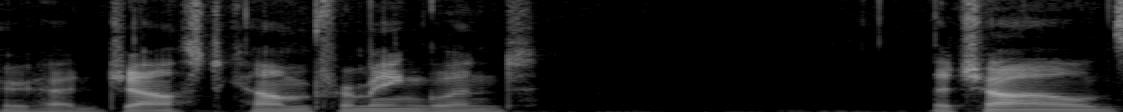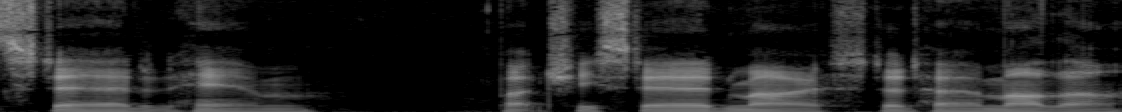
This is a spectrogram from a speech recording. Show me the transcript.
who had just come from England. The child stared at him, but she stared most at her mother.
